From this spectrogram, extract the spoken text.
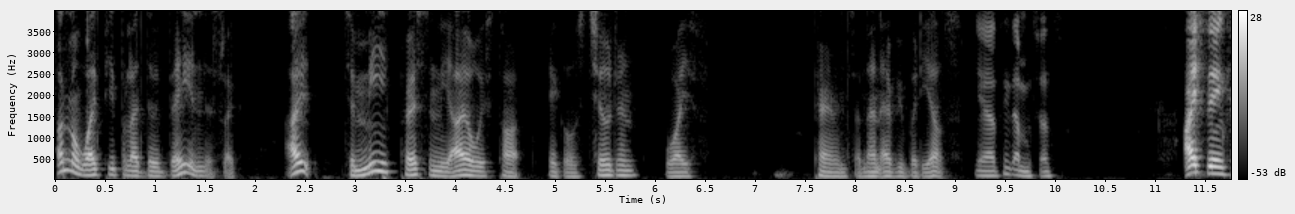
I don't know why people are debating this. Like, I to me personally, I always thought it goes children, wife, parents, and then everybody else. Yeah, I think that makes sense. I think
